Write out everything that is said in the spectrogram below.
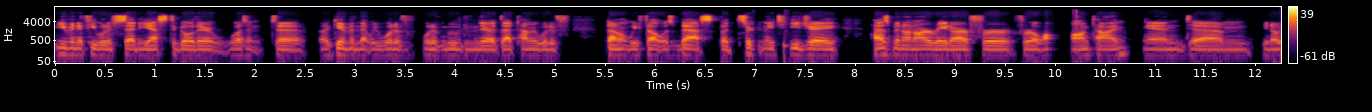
even if he would have said yes to go there, it wasn't uh, a given that we would have would have moved him there at that time. We would have done what we felt was best. But certainly TJ has been on our radar for for a long, long time, and um, you know,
